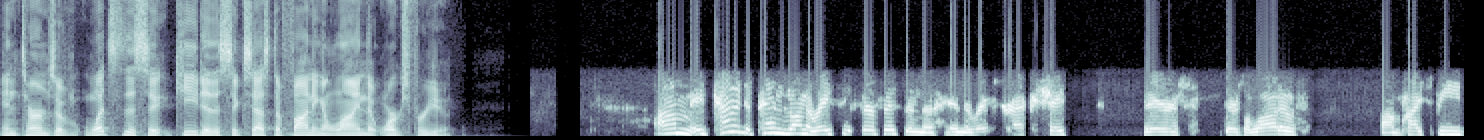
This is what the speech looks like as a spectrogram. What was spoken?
in terms of what's the key to the success to finding a line that works for you? Um, it kind of depends on the racing surface and the and the racetrack shape. There's there's a lot of um, high speed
